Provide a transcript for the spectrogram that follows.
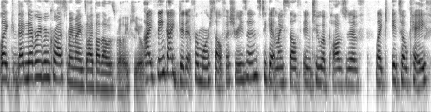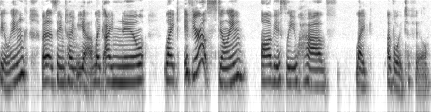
Like that never even crossed my mind. So I thought that was really cute. I think I did it for more selfish reasons to get myself into a positive, like it's okay feeling. But at the same time, yeah, like I knew, like if you're out stealing, obviously you have like a void to fill.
